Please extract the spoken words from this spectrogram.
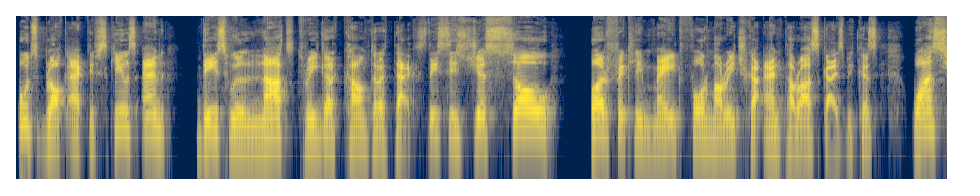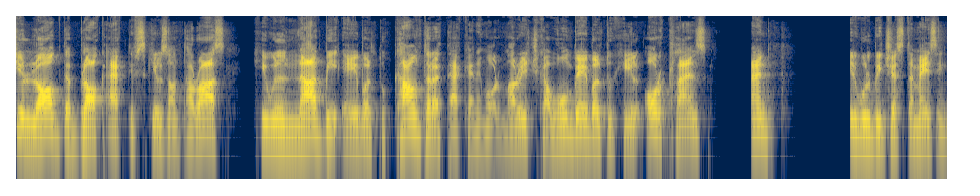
puts block active skills, and this will not trigger counter attacks. This is just so perfectly made for Marichka and Taras, guys, because once you log the block active skills on Taras, he will not be able to counter attack anymore. Marichka won't be able to heal or cleanse, and it will be just amazing.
